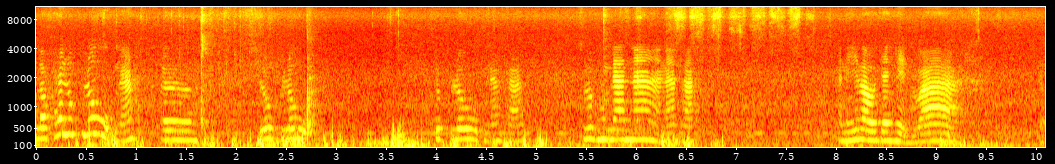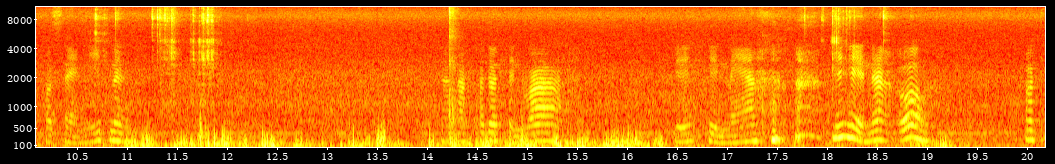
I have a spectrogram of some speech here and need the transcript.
เราแค่รูปๆนะ เออ รูปรูปรูปรูปนะคะ รูปทางด้านหน้านะคะ อันนี้เราจะเห็นว่าเดี๋ยวขอแสงนิดนึงนะคะก็จะเห็นว่า เอ๊ะ เห็นไหมอะ ไม่เห็นอะ โอ้ โอเค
